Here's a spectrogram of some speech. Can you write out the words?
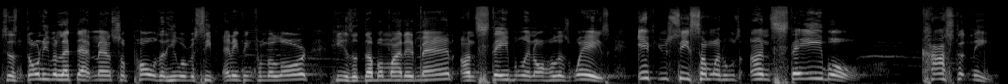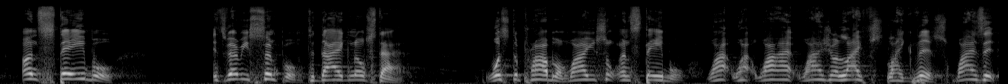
It says, Don't even let that man suppose that he will receive anything from the Lord. He is a double minded man, unstable in all his ways. If you see someone who's unstable, constantly unstable, it's very simple to diagnose that. What's the problem? Why are you so unstable? Why, why, why, why is your life like this? Why is it,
